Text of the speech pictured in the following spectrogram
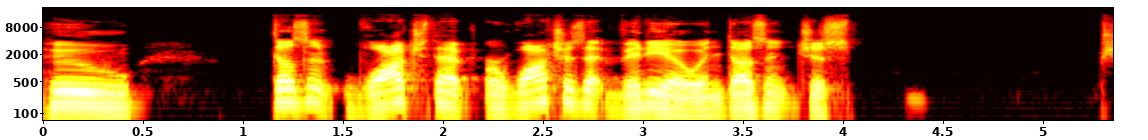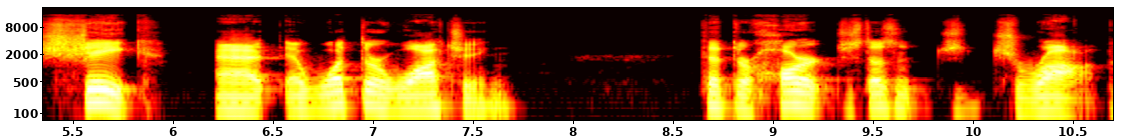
who doesn't watch that or watches that video and doesn't just shake at at what they're watching that their heart just doesn't drop.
